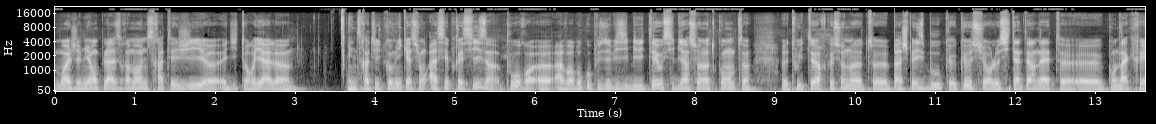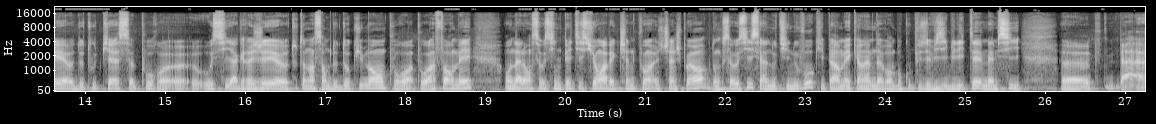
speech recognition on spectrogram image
moi j'ai mis en place vraiment une stratégie éditoriale une stratégie de communication assez précise pour euh, avoir beaucoup plus de visibilité, aussi bien sur notre compte euh, Twitter que sur notre page Facebook, que sur le site internet euh, qu'on a créé de toutes pièces pour aussi agréger tout un ensemble de documents pour, pour informer. On a lancé aussi une pétition avec Change.org, donc ça aussi c'est un outil nouveau qui permet quand même d'avoir beaucoup plus de visibilité, même si bah,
